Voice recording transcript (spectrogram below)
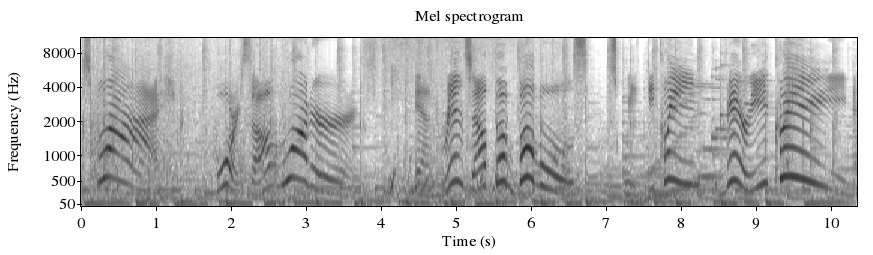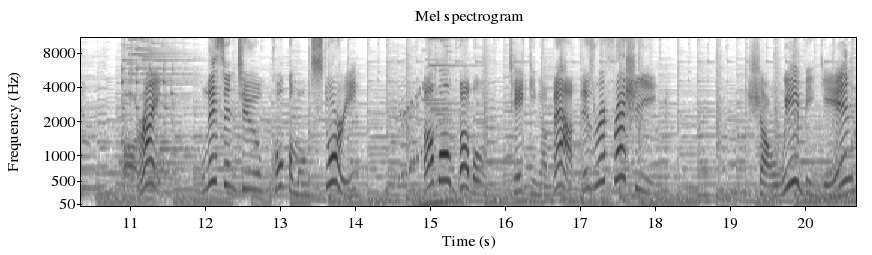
Splash! Pour some water! And rinse out the bubbles! Squeaky clean! Very clean! Alright, listen to Cocomong's story. Bubble Bubble, taking a bath is refreshing. Shall we begin?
